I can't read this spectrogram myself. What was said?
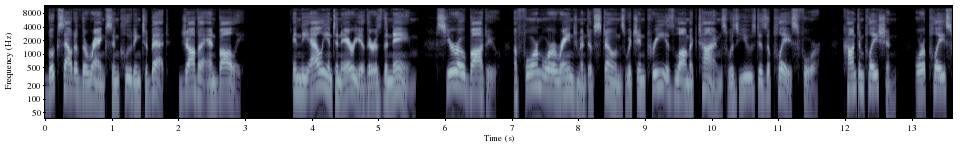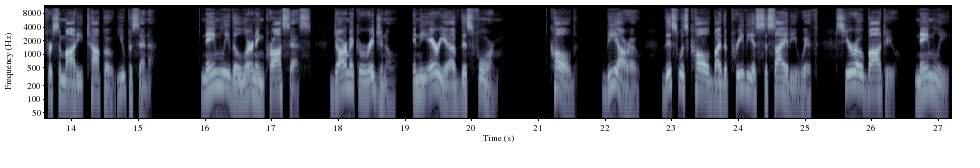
books out of the ranks including Tibet, Java and Bali. In the Aliantan area there is the name Suro Batu, a form or arrangement of stones which in pre-Islamic times was used as a place for contemplation, or a place for samadhi tapo upasana. Namely the learning process, dharmic original, in the area of this form. Called Biaro, this was called by the previous society with Suro Batu, namely,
